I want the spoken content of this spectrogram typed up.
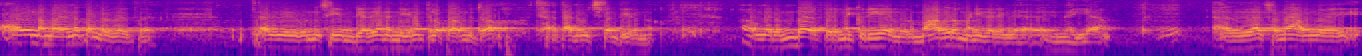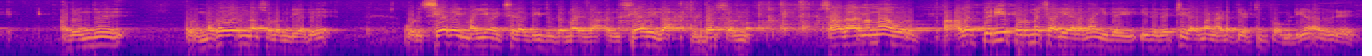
அது நம்ம என்ன பண்றது இப்போ? அது ஒண்ணும் செய்ய முடியாது. ஏன்னா இந்த இனத்துல பிறந்துட்டோம். அதை அனுபவிச்சு தான் தீரணும். அவங்க ரொம்ப பெருமைக்குரிய ஒரு மாபெரும் மனிதர் எங்கள் எங்க ஐயா. அதுதான் சொன்னேன் அவங்க அது வந்து ஒரு முகவர்னு தான் சொல்ல முடியாது. ஒரு சேவை மையம் வச்சு நடத்திட்டு இருக்க மாதிரி தான் அது சேவை தான் இப்படிதான் சொல்லணும். சாதாரணமா ஒரு அளப்பெரிய பொறுமைசாலியால தான் இதை இதை வெற்றிகரமா நடத்தி எடுத்துட்டு போக முடியும். அது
